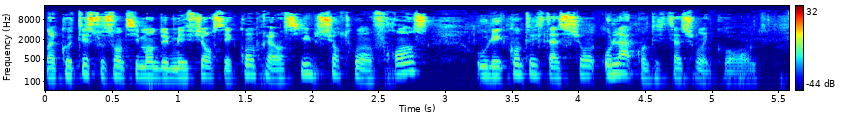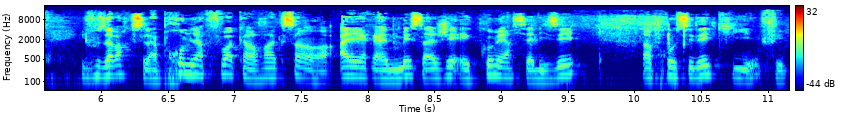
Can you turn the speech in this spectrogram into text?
D'un côté, ce sentiment de méfiance est compréhensible, surtout en France, où, les contestations, où la contestation est courante. Il faut savoir que c'est la première fois qu'un vaccin ARN messager est commercialisé, un procédé qui fait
